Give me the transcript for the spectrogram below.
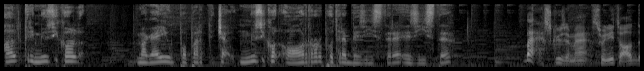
altri musical, magari un po' parti... Cioè, un musical horror potrebbe esistere, esiste. Beh, scusami, Sweeney Todd.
